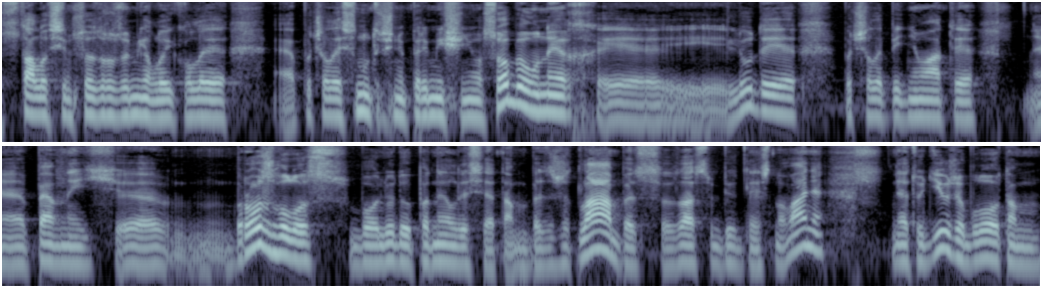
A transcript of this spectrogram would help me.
стало всім все зрозуміло, і коли е, почались внутрішньо переміщені особи у них, і, і люди почали піднімати е, певний е, розголос, бо люди опинилися там без житла, без засобів для існування, тоді вже було там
